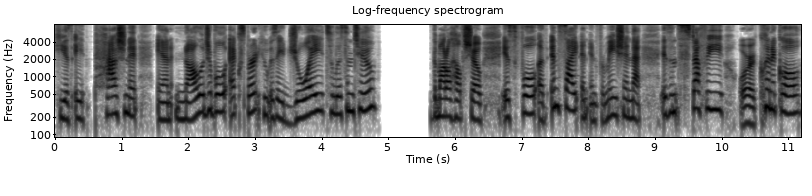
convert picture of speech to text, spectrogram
He is a passionate and knowledgeable expert who is a joy to listen to. The Model Health Show is full of insight and information that isn't stuffy or clinical.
